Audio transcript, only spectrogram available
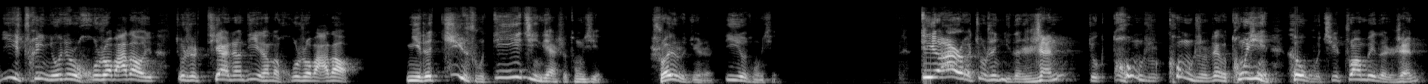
一吹牛就是胡说八道，就是天上地上的胡说八道。你的技术第一，今天是通信，所有的军人第一个通信，第二个就是你的人，就控制控制这个通信和武器装备的人。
